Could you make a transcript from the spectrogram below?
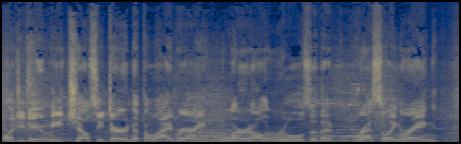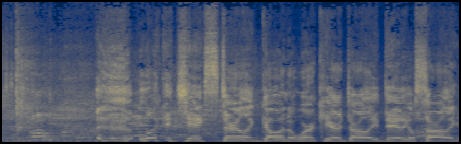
What'd you do? Meet Chelsea Durden at the library and learn all the rules of the wrestling ring? Look at Jake Sterling going to work here, darling Daniel Starling.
